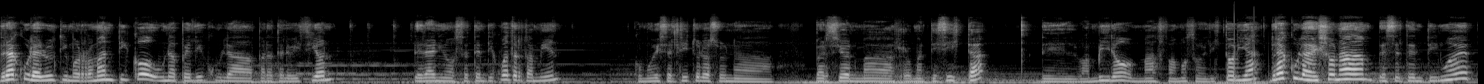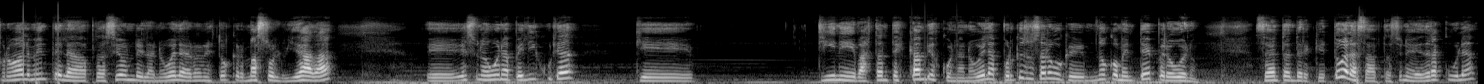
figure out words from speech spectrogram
Drácula el último romántico, una película para televisión del año 74 también. Como dice el título, es una versión más romanticista del vampiro más famoso de la historia. Drácula de John Adam de 79, probablemente la adaptación de la novela de Bram Stoker más olvidada. Eh, es una buena película que tiene bastantes cambios con la novela, porque eso es algo que no comenté, pero bueno, se va a entender que todas las adaptaciones de Drácula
